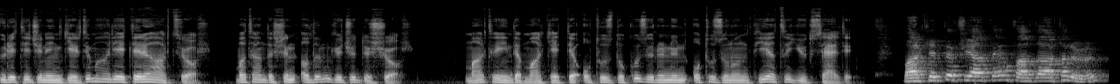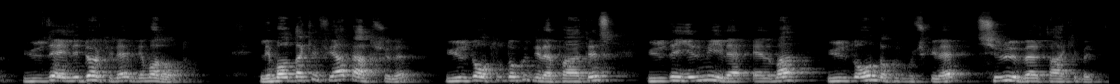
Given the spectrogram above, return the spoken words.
Üreticinin girdi maliyetleri artıyor. Vatandaşın alım gücü düşüyor. Mart ayında markette 39 ürünün 30'unun fiyatı yükseldi. Markette fiyatı en fazla artan ürün %54 ile limon oldu. Limondaki fiyat artışını %39 ile patates, %20 ile elma, %19,5 ile sivri biber takip etti.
